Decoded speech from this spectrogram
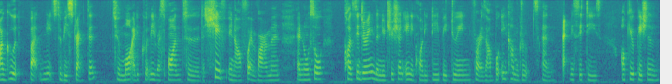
are good but needs to be strengthened to more adequately respond to the shift in our food environment and also considering the nutrition inequality between, for example, income groups and ethnicities, occupation,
